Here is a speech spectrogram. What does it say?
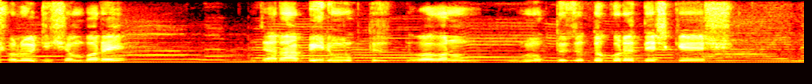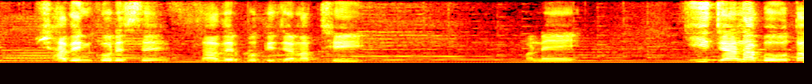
ষোলোই ডিসেম্বরে যারা বীর মুক্তি মুক্তিযুদ্ধ করে দেশকে স্বাধীন করেছে, তাদের প্রতি জানাচ্ছি মানে কি জানাব তা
